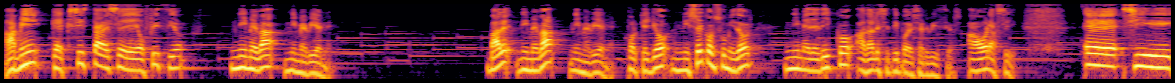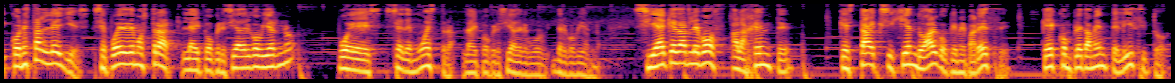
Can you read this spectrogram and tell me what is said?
A mí que exista ese oficio ni me va ni me viene. ¿Vale? Ni me va ni me viene. Porque yo ni soy consumidor ni me dedico a dar ese tipo de servicios. Ahora sí. Eh, si con estas leyes se puede demostrar la hipocresía del gobierno, pues se demuestra la hipocresía del, del gobierno. Si hay que darle voz a la gente que está exigiendo algo que me parece que es completamente lícito,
